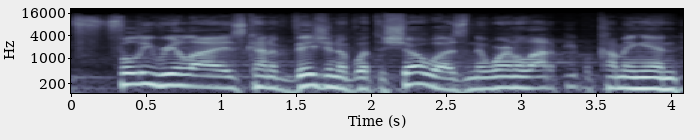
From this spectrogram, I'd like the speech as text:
fully realized kind of vision of what the show was, and there weren't a lot of people coming in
